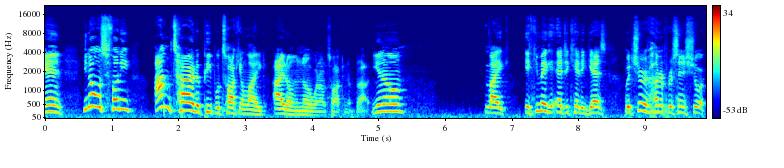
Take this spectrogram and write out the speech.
And you know what's funny? I'm tired of people talking like I don't know what I'm talking about. You know? Like, if you make an educated guess, but you're 100% sure,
